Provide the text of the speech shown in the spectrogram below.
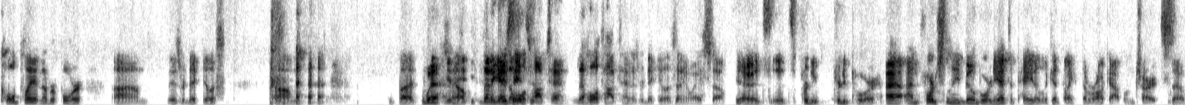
Coldplay at number four um, is ridiculous. Um, but Well, you know, then again, the whole top 10, the whole top 10 is ridiculous anyway. So yeah, it's it's pretty pretty poor. Uh, unfortunately, Billboard you have to pay to look at like the rock album charts. So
